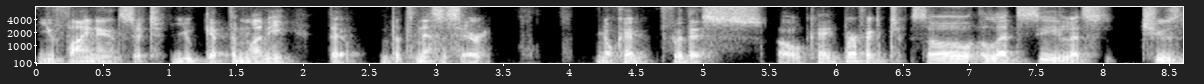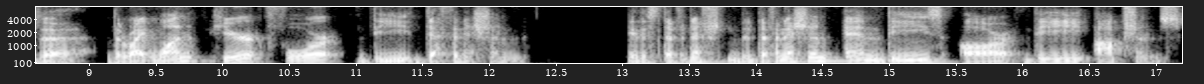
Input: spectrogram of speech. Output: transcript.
you finance it. You get the money that that's necessary. Okay, for this. Okay, perfect. So let's see. Let's choose the the right one here for the definition. It is definition the definition, and these are the options.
